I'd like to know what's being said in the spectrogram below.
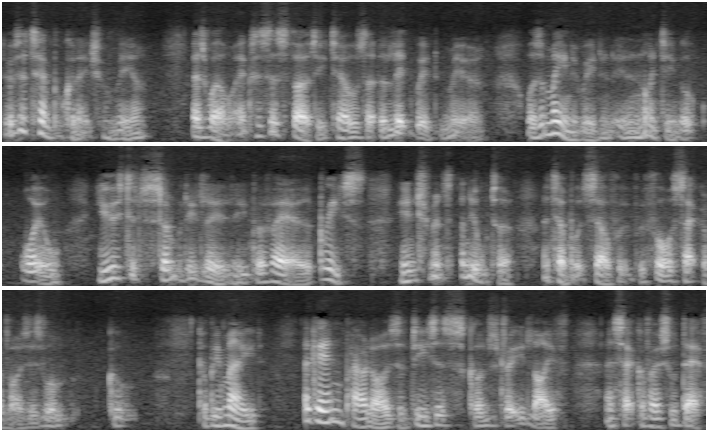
there is a temple connection with myrrh as well. Exodus 30 tells that the liquid myrrh was a main ingredient in anointing of oil used to symbolically prepare the priests, the instruments, and the altar, and temple itself before sacrifices were, could be made. Again, parallels of Jesus' concentrated life and sacrificial death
